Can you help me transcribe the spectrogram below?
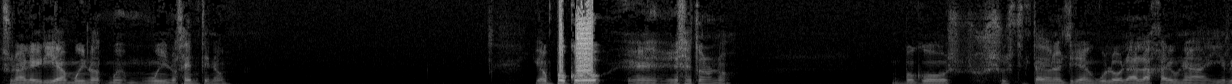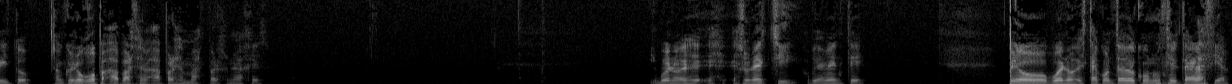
es una alegría muy, muy inocente, ¿no? un poco eh, en ese tono, ¿no? Un poco sustentado en el triángulo Lala, Haruna y Rito, aunque luego aparecen, más personajes. Y bueno, es, es un Echi, obviamente, pero bueno, está contado con una cierta gracia.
